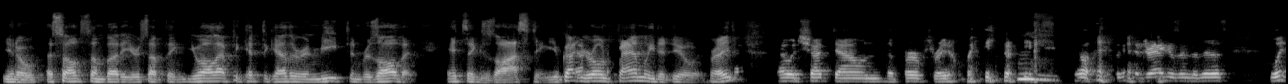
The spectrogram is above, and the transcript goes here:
you know assaults somebody or something, you all have to get together and meet and resolve it. It's exhausting. You've got your own family to deal with, right? That would shut down the perps right away. You know, you know, they're gonna drag us into this. What,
